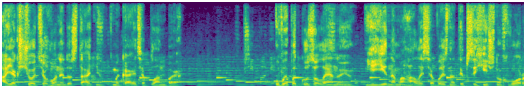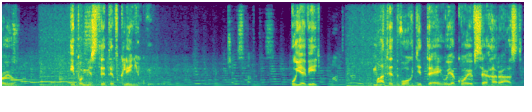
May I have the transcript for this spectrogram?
А якщо цього недостатньо, вмикається план Б. У випадку з Оленою її намагалися визнати психічно хворою і помістити в клініку. Уявіть, мати двох дітей, у якої все гаразд,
